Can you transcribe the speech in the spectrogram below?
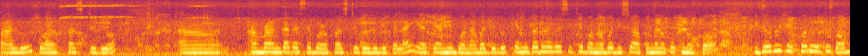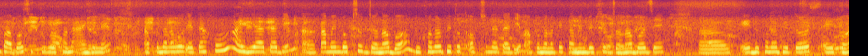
পালোঁ বৰষা ষ্টুডিঅ' আমৰাংগাত আছে বৰষা ষ্টুডিঅ' বুলি পেলাই। ইয়াতে আমি বনাব দিলোঁ। কেনেকুৱা ধৰণৰ চিঠি বনাব দিছোঁ আপোনালোকক নকওঁ। ভিডিঅ'টো শেষত হয়তো গম পাব চিঠিকেইখন আহিলে। আপোনালোকক এটা সৰু আইডিয়া এটা দিম। কমেণ্ট বক্সত জনাব। দুখনৰ ভিতৰত অপশ্যন এটা দিম। আপোনালোকে কমেণ্ট বক্সত জনাব যে এই দুখনৰ ভিতৰত এইখন।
